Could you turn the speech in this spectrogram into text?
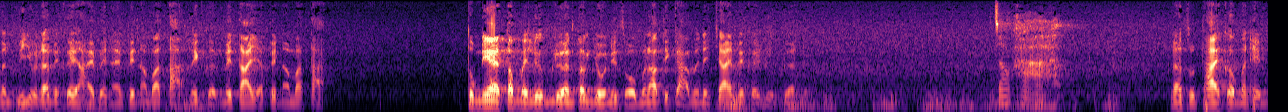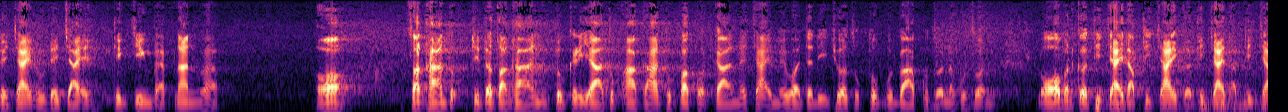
มันมีอยู่แล้วไม่เคยหายไปไหนเป็นอมตะ ไม่เกิดไม่ตายอย่าเป็นอมตะ ตรงนี้ต้องไม่ลืมเลือนต้องโยนิโสมนติกาไม่ในใจไม่เคยลืมเลือนเลย เจ้าค่ะ แล้วสุดท้ายก็มันเห็นด้วยใจรู้ด้วยใจ จริง ๆ แบบนั้นว่าอ๋อสังขารทุกจิตสังขารทุกกิริยาทุกอาการทุกปรากฏการในใจ ไม่ว่าจะดีชั่วสุขทุกข์บุญบาปกุศลอกุศลอ๋อมันเกิดที่ใจดับที่ใจ เกิดที่ใจดับที่ใจ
